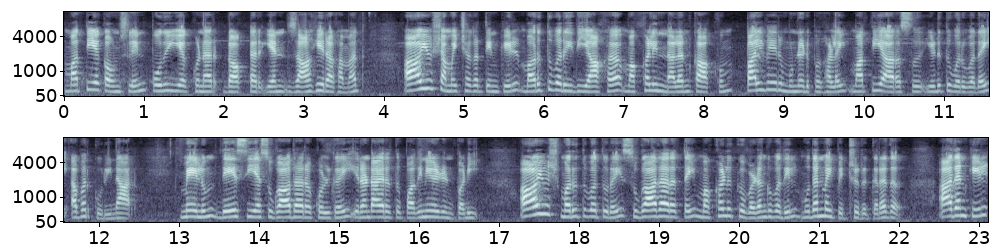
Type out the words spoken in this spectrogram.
மத்திய கவுன்சிலின் பொது இயக்குனர் டாக்டர் என் ஜாகிர் அகமத் ஆயுஷ் அமைச்சகத்தின் கீழ் மருத்துவ ரீதியாக மக்களின் நலன் காக்கும் பல்வேறு முன்னெடுப்புகளை மத்திய அரசு எடுத்து வருவதை அவர் கூறினார். மேலும் தேசிய சுகாதார கொள்கை இரண்டாயிரத்து பதினேழின் படி ஆயுஷ் மருத்துவத்துறை சுகாதாரத்தை மக்களுக்கு வழங்குவதில் முதன்மை பெற்றிருக்கிறது. அதன் கீழ்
